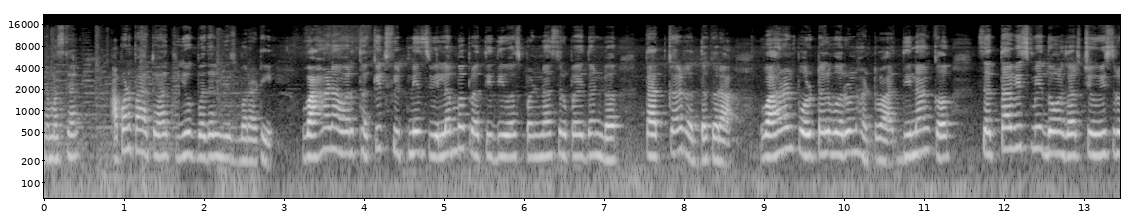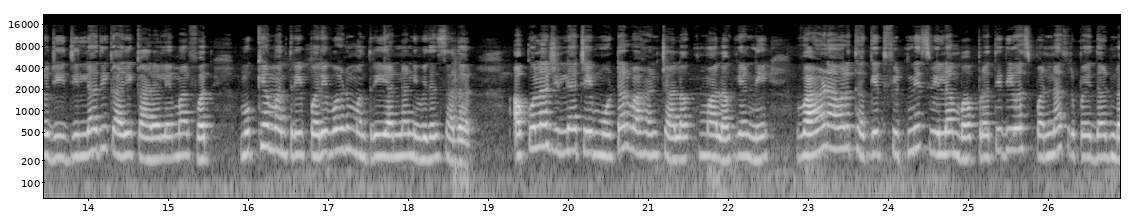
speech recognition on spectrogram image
नमस्कार. आपण पाहतो आहात युग बदल न्यूज मराठी. वाहनावर थकीत फिटनेस विलंब प्रति दिवस पन्नास रुपये दंड तात्काळ रद्द करा. वाहन पोर्टलवरून हटवा. दिनांक सत्तावीस मे दोन हजार चोवीस रोजी जिल्हाधिकारी कार्यालयामार्फत मुख्यमंत्री परिवहन मंत्री यांना निवेदन सादर. अकोला जिल्ह्याचे मोटर वाहन चालक मालक यांनी वाहनावर थकीत फिटनेस विलंब प्रतिदिवस पन्नास रुपये दंड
